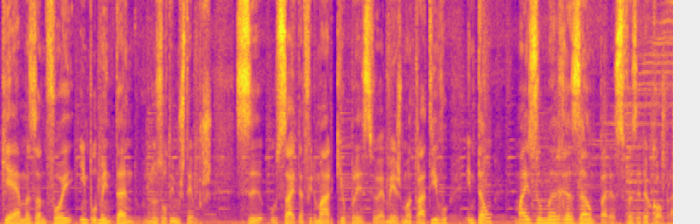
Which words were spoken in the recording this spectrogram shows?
que a Amazon foi implementando nos últimos tempos. Se o site afirmar que o preço é mesmo atrativo, então mais uma razão para se fazer a compra.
